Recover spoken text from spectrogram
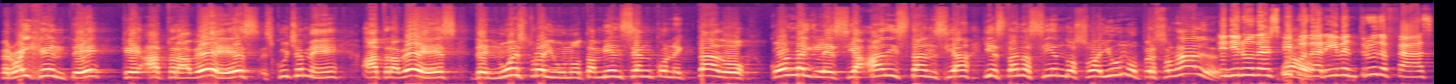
Pero hay gente que a través, escúcheme, a través de nuestro ayuno también se han conectado con la iglesia a distancia y están haciendo su ayuno personal. And you know, there's people Wow. that even through the fast,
